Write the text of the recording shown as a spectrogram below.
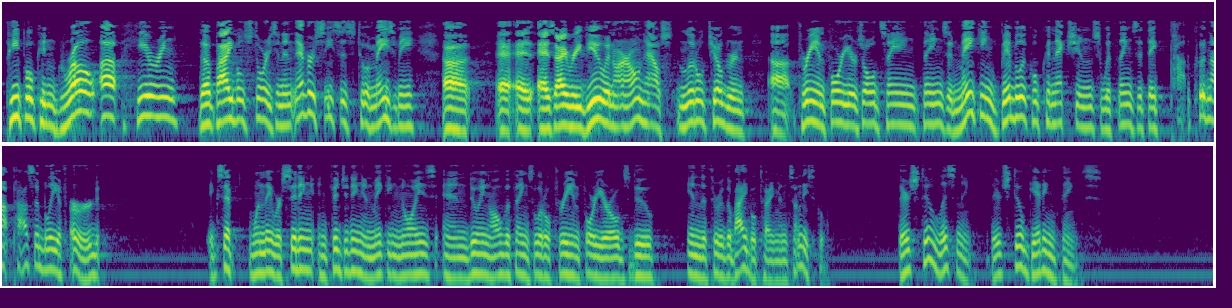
people can grow up hearing the Bible stories. And it never ceases to amaze me uh, as I review in our own house little children, uh, three and four years old, saying things and making biblical connections with things that they po- could not possibly have heard except when they were sitting and fidgeting and making noise and doing all the things little three and four year olds do in the through the Bible time in Sunday school. They're still listening. They're still getting things.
